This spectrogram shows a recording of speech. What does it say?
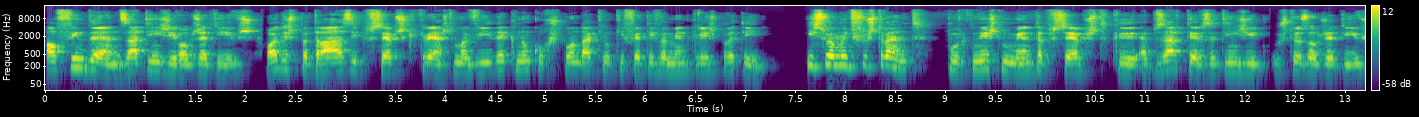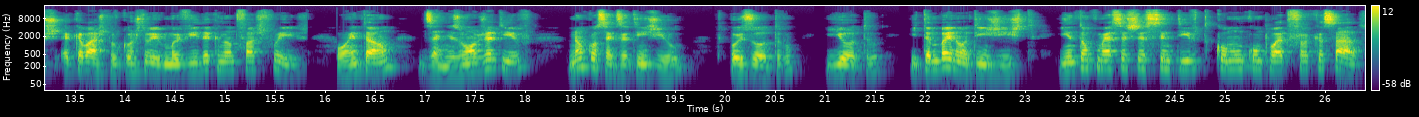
Ao fim de anos a atingir objetivos, olhas para trás e percebes que criaste uma vida que não corresponde àquilo que efetivamente querias para ti. Isso é muito frustrante, porque neste momento apercebes-te que, apesar de teres atingido os teus objetivos, acabaste por construir uma vida que não te faz feliz. Ou então, desenhas um objetivo, não consegues atingi-lo, depois outro e outro, e também não atingiste, e então começas a sentir-te como um completo fracassado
